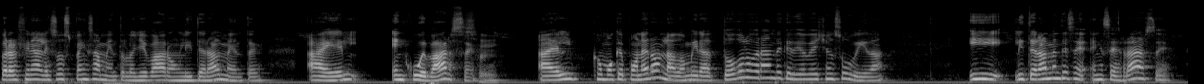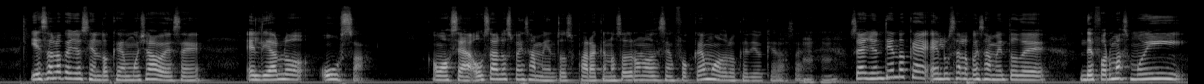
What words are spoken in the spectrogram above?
pero al final esos pensamientos lo llevaron literalmente a él encuevarse, a él como que poner a un lado, mira, todo lo grande que Dios había hecho en su vida y literalmente encerrarse. Y eso es lo que yo siento que muchas veces el diablo usa como, o sea, usa los pensamientos para que nosotros nos desenfoquemos de lo que Dios quiere hacer. O sea, yo entiendo que Él usa los pensamientos de, de formas muy,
